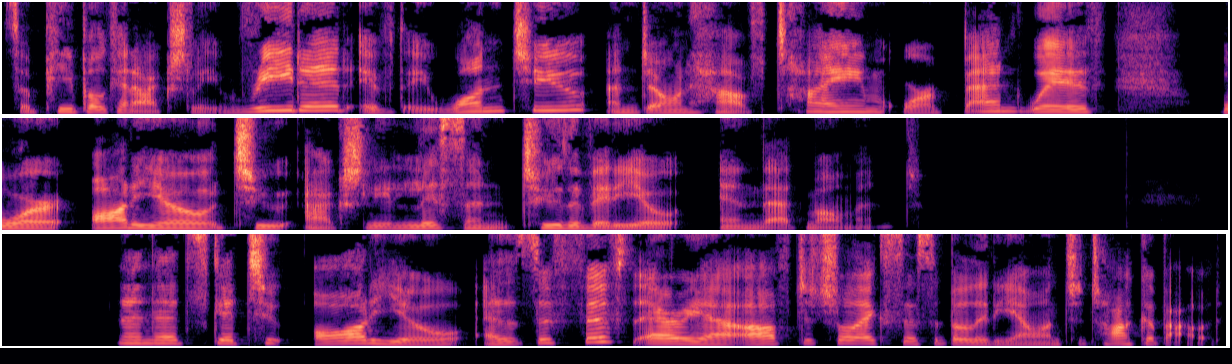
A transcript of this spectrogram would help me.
So people can actually read it if they want to and don't have time or bandwidth or audio to actually listen to the video in that moment. Then let's get to audio as the fifth area of digital accessibility I want to talk about.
